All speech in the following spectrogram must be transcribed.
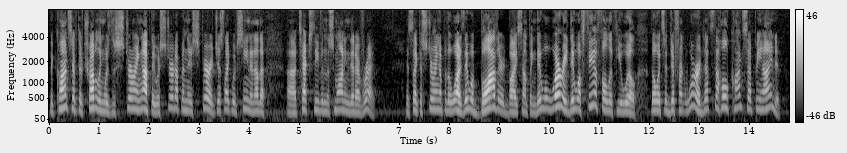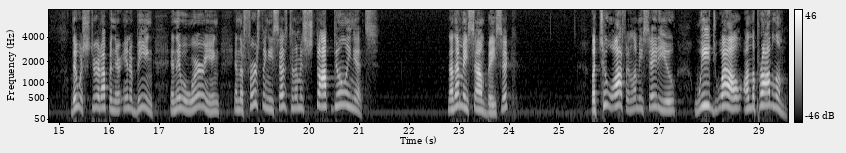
The concept of troubling was the stirring up. They were stirred up in their spirit, just like we've seen in other uh, texts even this morning that I've read. It's like the stirring up of the waters. They were bothered by something. They were worried. They were fearful, if you will, though it's a different word. That's the whole concept behind it. They were stirred up in their inner being and they were worrying. And the first thing he says to them is, Stop doing it. Now, that may sound basic, but too often, let me say to you, we dwell on the problem.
